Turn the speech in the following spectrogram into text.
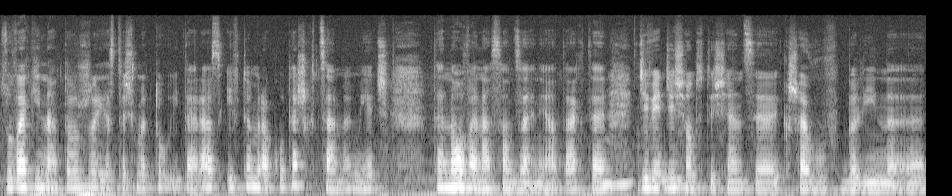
z uwagi na to, że jesteśmy tu i teraz i w tym roku też chcemy mieć te nowe nasadzenia, tak, te 90 tysięcy krzewów, bylin y,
